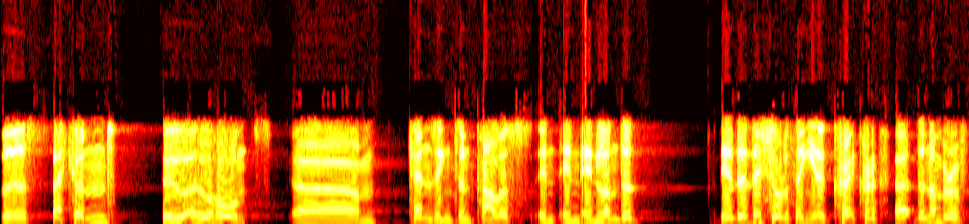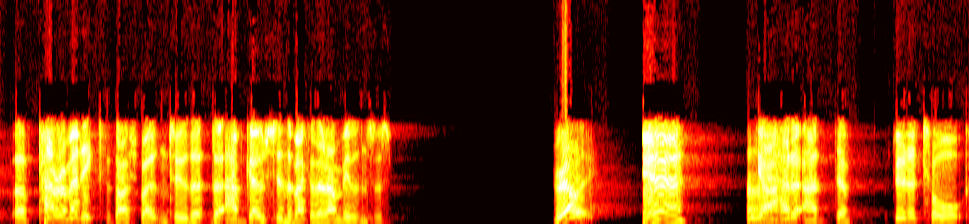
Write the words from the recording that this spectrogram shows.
the Second, who who haunts um, Kensington Palace in, in, in London. This sort of thing, you know, cre- cre- uh, the number of, of paramedics that I've spoken to that, that have ghosts in the back of their ambulances. Really? Yeah. Yeah, I had, I had uh, doing a talk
